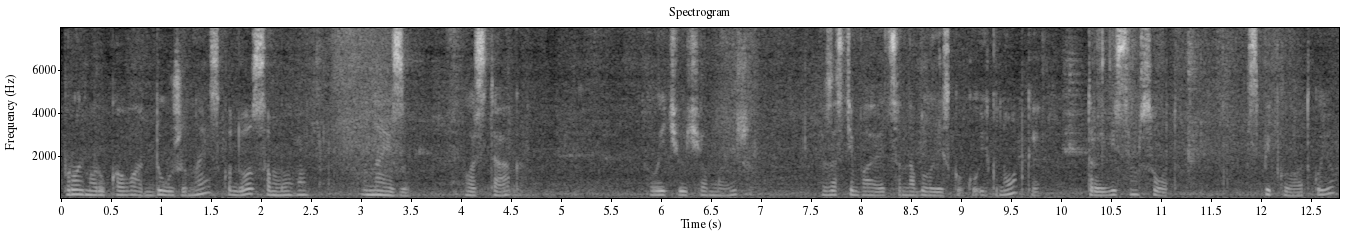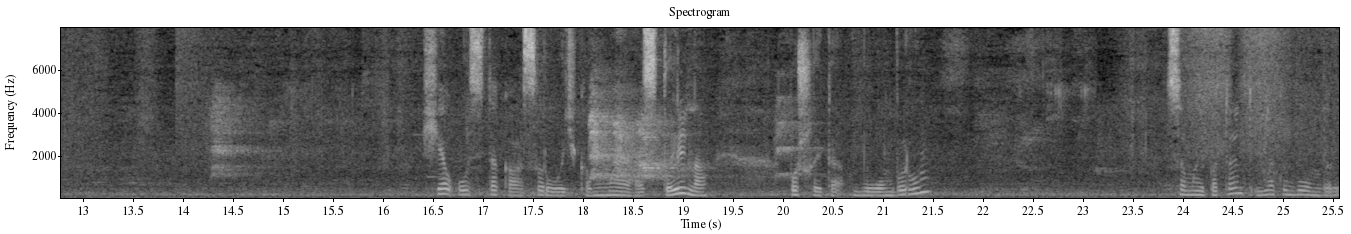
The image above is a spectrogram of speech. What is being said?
Пройма рукава дуже низько до самого низу. Ось так. Летюча миш. Застібається на блискавку і кнопки 3800 з підкладкою. Ще ось така сорочка мега стильна, пошита бомбером. Самий патент, як у бомберу.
